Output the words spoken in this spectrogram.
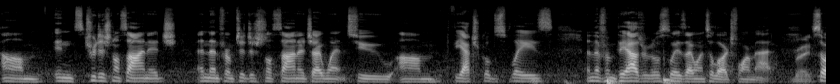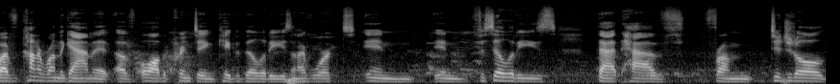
um, in traditional signage, and then from traditional signage, I went to um, theatrical displays, and then from theatrical displays, I went to large format. Right. So I've kind of run the gamut of all the printing capabilities, and I've worked in in facilities that have from digital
